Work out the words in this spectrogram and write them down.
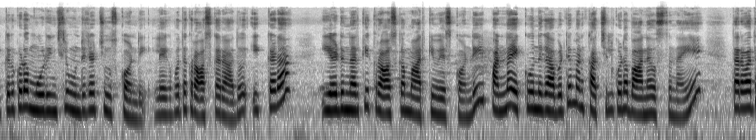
ఇక్కడ కూడా మూడు ఇంచులు ఉండేటట్టు చూసుకోండి. లేకపోతే క్రాస్గా రాదు. ఇక్కడ ఏడున్నరకి క్రాస్గా మార్కింగ్ వేసుకోండి. పన్న ఎక్కువ ఉంది కాబట్టి మన ఖర్చులు కూడా బాగానే వస్తున్నాయి. తర్వాత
